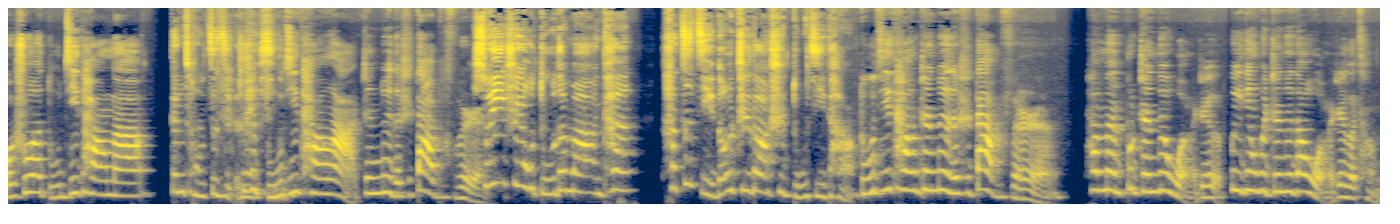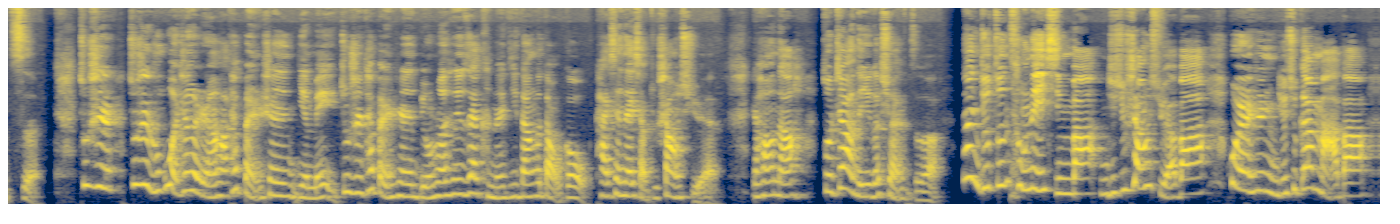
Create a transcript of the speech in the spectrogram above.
我说毒鸡汤呢，跟从自己的就是毒鸡汤啊，针对的是大部分人，所以是有毒的吗？你看他自己都知道是毒鸡汤，毒鸡汤针对的是大部分人。他们不针对我们这个，不一定会针对到我们这个层次。就是就是，如果这个人哈，他本身也没，就是他本身，比如说他就在肯德基当个导购，他现在想去上学，然后呢做这样的一个选择，那你就遵从内心吧，你就去上学吧，或者是你就去干嘛吧。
